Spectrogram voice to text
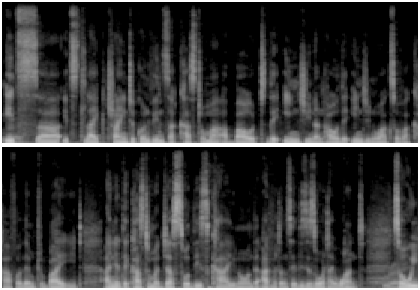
It's, uh, it's like trying to convince a customer about the engine and how the engine works of a car for them to buy it. And yet right. the customer just saw this car, you know, on the advert and said, this is what I want. Right. So we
